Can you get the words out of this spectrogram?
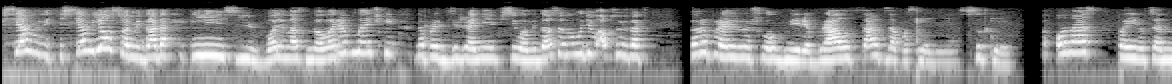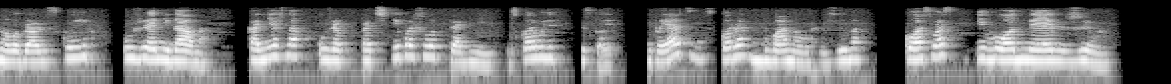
Всем, всем йоу, с вами Гада, и сегодня у нас новые реплейчики. На протяжении всего видоса мы будем обсуждать, что произошло в мире Brawl Stars за последние сутки. У нас появился новый Brawl Squeak уже недавно. Конечно, уже почти прошло 5 дней, и скоро будет шестой. И появится скоро два новых режима, космос и водные режимы.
